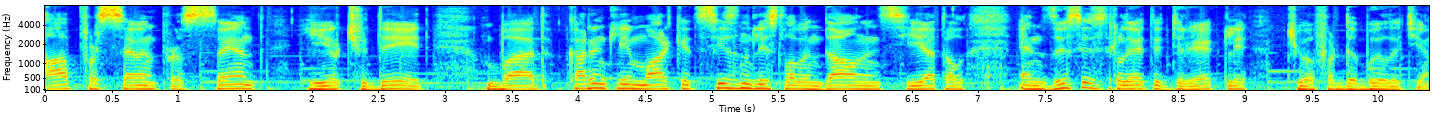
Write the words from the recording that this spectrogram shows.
up for 7% year to date, but currently market seasonally slowing down in Seattle and this is related directly to affordability.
